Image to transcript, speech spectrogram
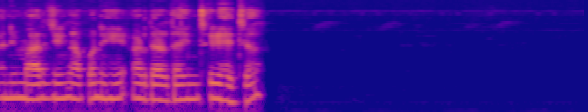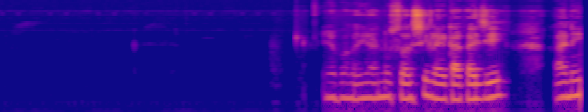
आणि मार्जिंग आपण हे अर्धा अर्धा इंच घ्यायचं. हे बघा यानुसार शिलाई टाकायची आणि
